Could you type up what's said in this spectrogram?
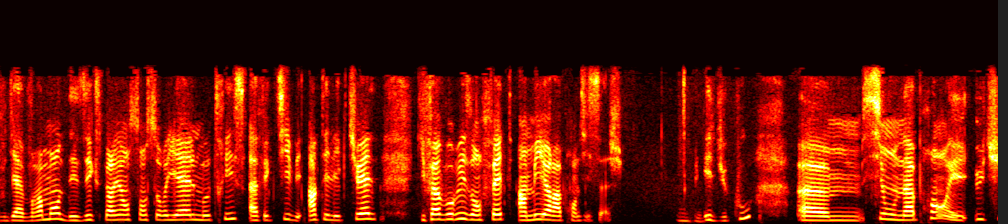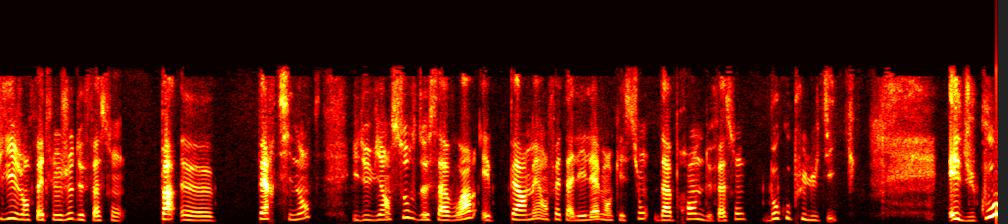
il y a vraiment des expériences sensorielles, motrices, affectives et intellectuelles qui favorisent en fait un meilleur apprentissage. Et du coup, si on apprend et utilise en fait le jeu de façon pas, pertinente, il devient source de savoir et permet en fait à l'élève en question d'apprendre de façon beaucoup plus ludique. Et du coup,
